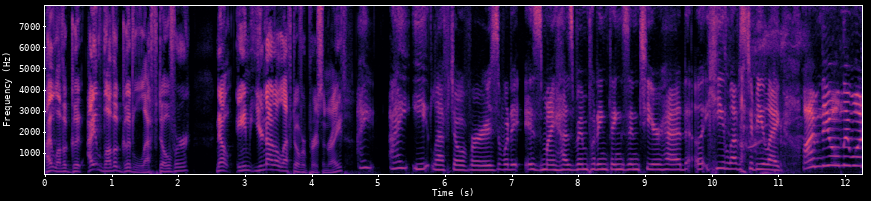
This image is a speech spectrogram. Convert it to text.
I love a good I love a good leftover. Now, Amy, you're not a leftover person, right? I I eat leftovers. What is my husband putting things into your head? He loves to be like, "I'm the only one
